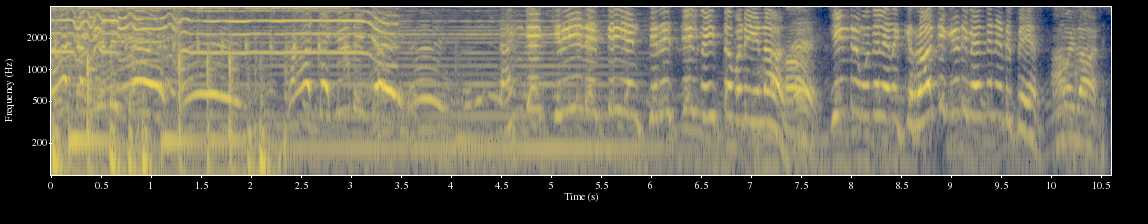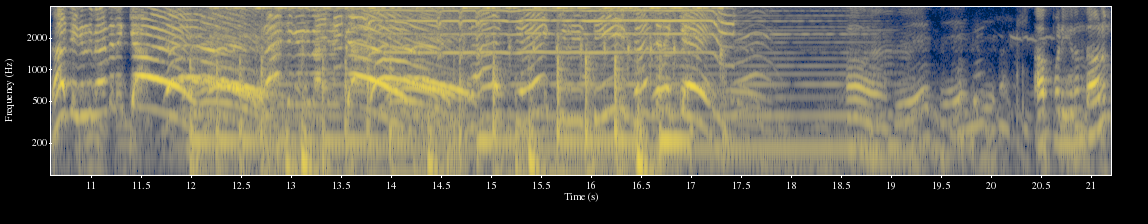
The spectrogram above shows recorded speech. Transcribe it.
ராஜா கிரீடிக்கு ராஜா கிரீடிக்கு தங்க கிரீடத்தை என் சிரசில் வைத்தபடியினால். இன்று முதல் எனக்கு ராஜகிரி வேந்தன் என்று பெயர். உண்மைதான். ராஜகிரி வேந்தனுக்கு. ராஜகிரி வேந்தனுக்கு. ராஜகிரி வேந்தனுக்கு. அப்படி இருந்தாலும்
